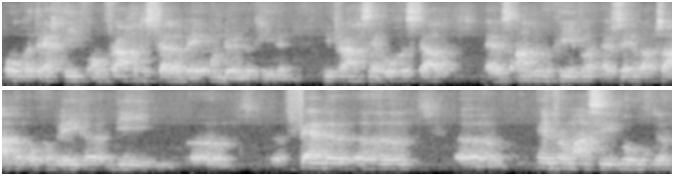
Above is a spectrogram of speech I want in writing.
ook het recht heeft om vragen te stellen bij onduidelijkheden. Die vragen zijn ook gesteld, er is antwoord gegeven, er zijn wat zaken ook gebleken die uh, verder uh, uh, informatie behoefden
